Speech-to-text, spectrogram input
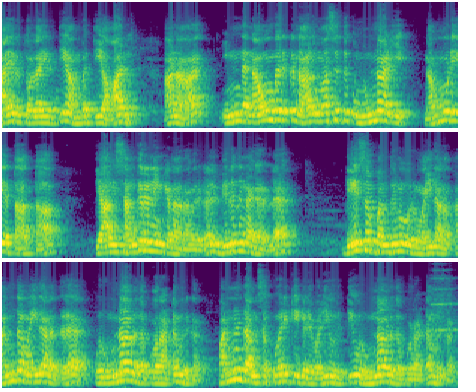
ஆயிரத்தி தொள்ளாயிரத்தி ஐம்பத்தி ஆறு. ஆனா இந்த நவம்பருக்கு நாலு மாசத்துக்கு முன்னாடியே நம்முடைய தாத்தா தியாகி சங்கரலிங்கனார் அவர்கள் விருதுநகர்ல தேசபந்துன்னு ஒரு மைதானம். அந்த மைதானத்துல ஒரு உண்ணாவிரத போராட்டம் இருக்காங்க. பன்னெண்டு அம்ச கோரிக்கைகளை வலியுறுத்தி ஒரு உண்ணாவிரத போராட்டம் இருக்காங்க.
